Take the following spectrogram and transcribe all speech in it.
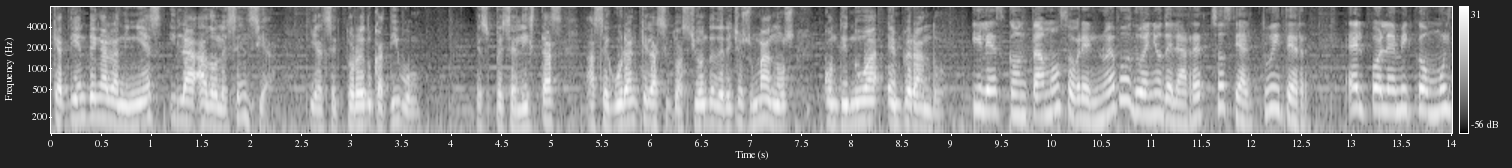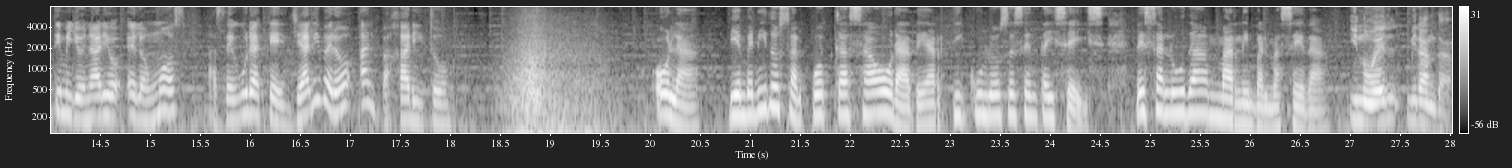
que atienden a la niñez y la adolescencia y al sector educativo Especialistas aseguran que la situación de derechos humanos continúa empeorando. Y les contamos sobre el nuevo dueño de la red social Twitter. El polémico multimillonario Elon Musk asegura que ya liberó al pajarito. Hola, bienvenidos al podcast ahora de Artículo 66. Les saluda Marlene Balmaceda. Y Noel Miranda.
